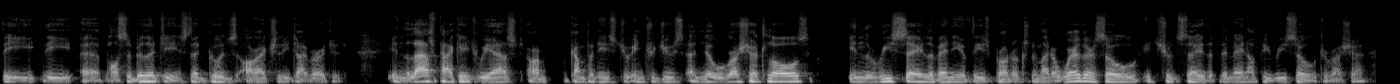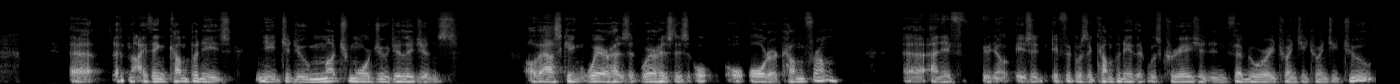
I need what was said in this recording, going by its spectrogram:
the the uh, possibilities that goods are actually diverted. In the last package, we asked our companies to introduce a no Russia clause in the resale of any of these products, no matter where they're sold. It should say that they may not be resold to Russia. Uh, I think companies need to do much more due diligence of asking where has it, where has this order come from? Uh, and if, you know, is it, if it was a company that was created in February 2022,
